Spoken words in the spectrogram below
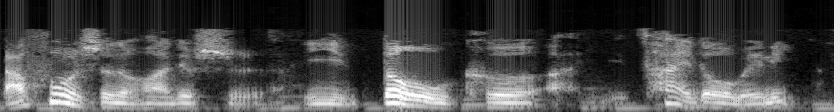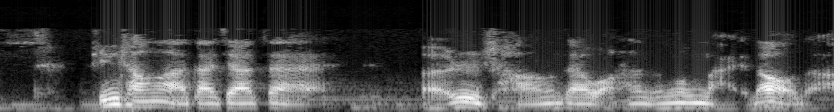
答复是的话，就是以豆科啊，以菜豆为例，平常啊，大家在呃日常在网上能够买到的啊，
